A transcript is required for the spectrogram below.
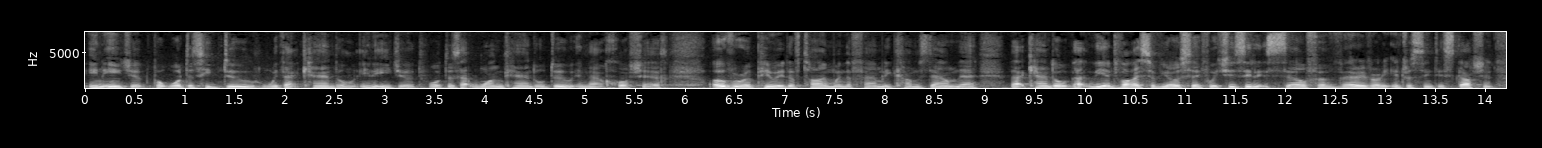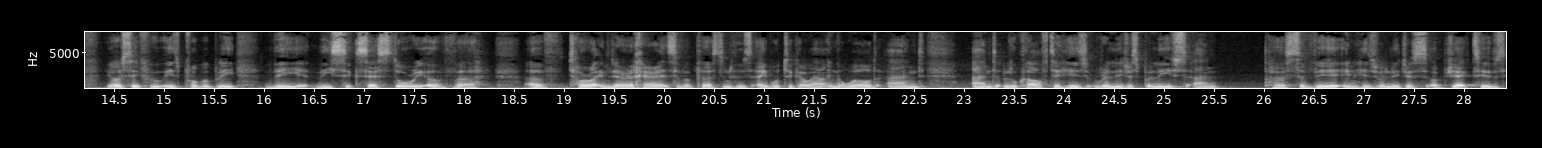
in Egypt. But what does he do with that candle in Egypt? What does that one candle do in that choshech over a period of time when the family comes down there? That candle, that the advice of Yosef, which is in itself a very, very interesting discussion. Yosef, who is probably the the success story of. Uh, of Torah in Derech Eretz, of a person who's able to go out in the world and and look after his religious beliefs and persevere in his religious objectives,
